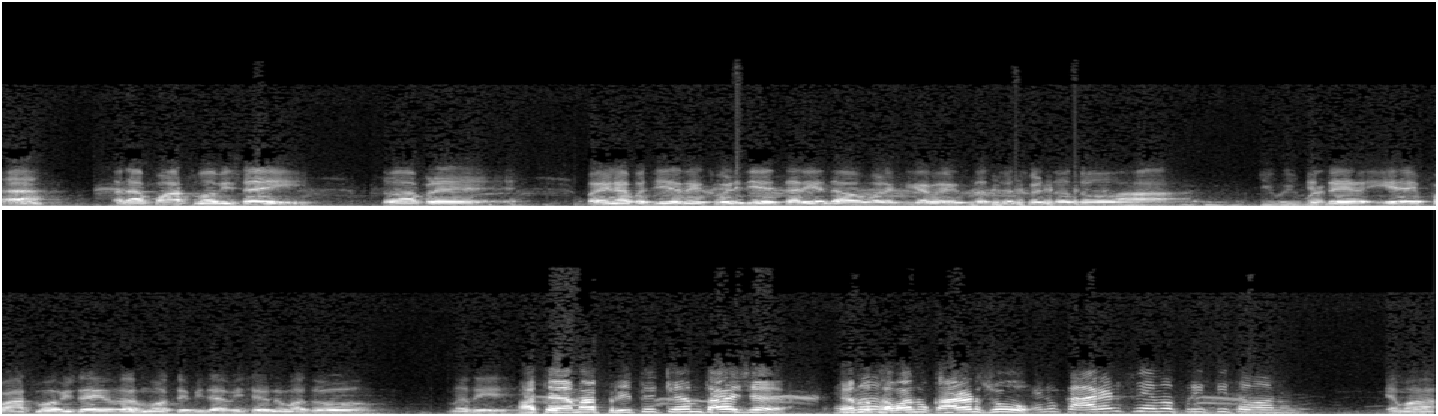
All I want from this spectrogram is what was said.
હા? અને આ પાંચમો વિષય તો આપણે ભણ્યા પછી એને છોડી દઈએ ત્યારે એ દાવો મળે કે છોડી દો તો. એટલે. એ પાંચમો વિષય રહમો છે બીજા વિષયનો વાંધો નથી. હા તો એમાં પ્રીતિ કેમ થાય છે? એનું થવાનું કારણ શું? એનું કારણ શું? એમાં પ્રીતિ થવાનું. એમાં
